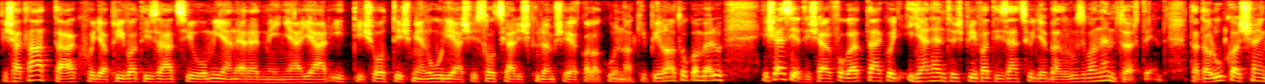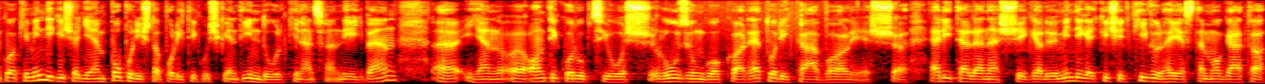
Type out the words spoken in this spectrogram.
és hát látták, hogy a privatizáció milyen eredménnyel jár itt is, ott is, milyen óriási szociális különbségek alakulnak ki pillanatokon belül, és ezért is elfogadták, hogy jelentős privatizáció ugye Belarusban nem történt. Tehát a Lukashenko, aki mindig is egy ilyen populista politikusként indul 94-ben, ilyen antikorrupciós lózungokkal, retorikával és elitellenességgel, ő mindig egy kicsit kívül helyezte magát a,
